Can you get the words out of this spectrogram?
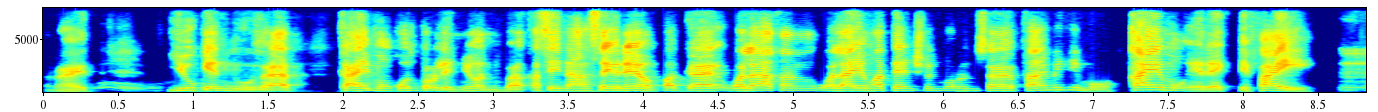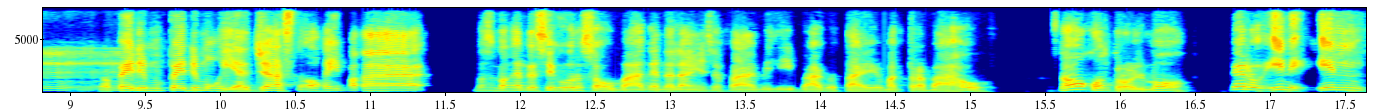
Right? Whoa. You can do that. Kaya mong kontrolin yun. Ba? Kasi nasa iyo na yun. Pagka wala, kang, wala yung attention mo rin sa family mo, kaya mong i-rectify. Mm-mm, No, pwede mo pwede mong i-adjust. No? Okay, baka mas maganda siguro sa umaga na lang yun sa family bago tayo magtrabaho. No, control mo. Pero in in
